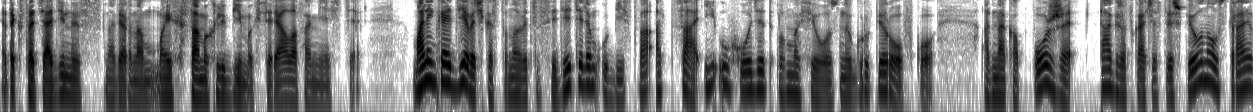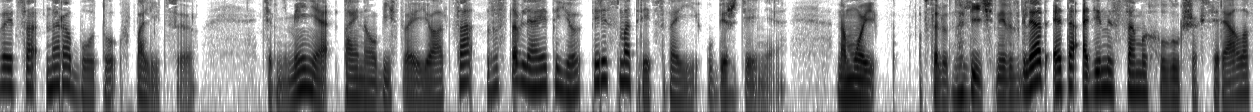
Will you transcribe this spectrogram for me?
Это, кстати, один из, наверное, моих самых любимых сериалов о месте. Маленькая девочка становится свидетелем убийства отца и уходит в мафиозную группировку. Однако позже также в качестве шпиона устраивается на работу в полицию. Тем не менее, тайна убийства ее отца заставляет ее пересмотреть свои убеждения. На мой абсолютно личный взгляд, это один из самых лучших сериалов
